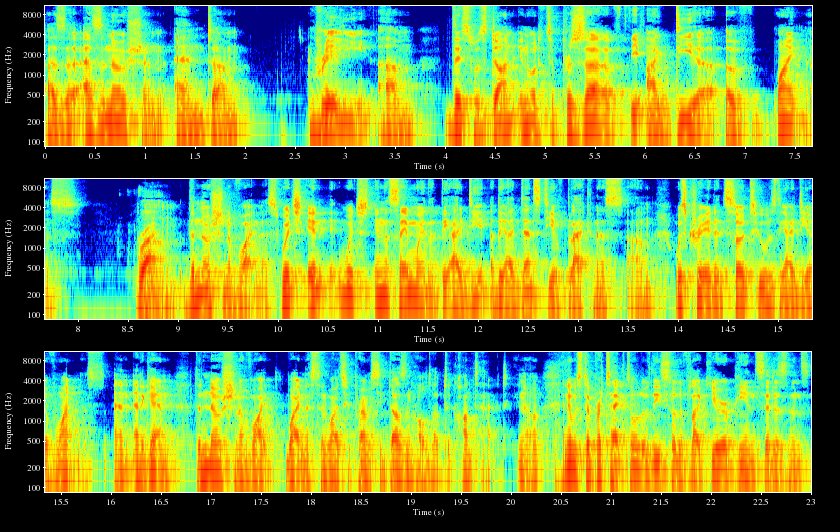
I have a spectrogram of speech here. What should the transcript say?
as a as a notion. And um, really, um, this was done in order to preserve the idea of whiteness, Right. Um, the notion of whiteness, which in which in the same way that the idea the identity of blackness um, was created, so too was the idea of whiteness. And and again, the notion of white whiteness and white supremacy doesn't hold up to contact, you know. And it was to protect all of these sort of like European citizens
